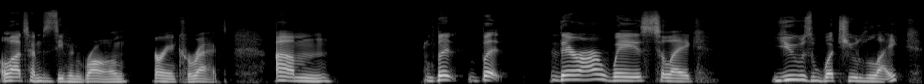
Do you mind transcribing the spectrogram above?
A lot of times it's even wrong or incorrect. Um but but there are ways to like use what you like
